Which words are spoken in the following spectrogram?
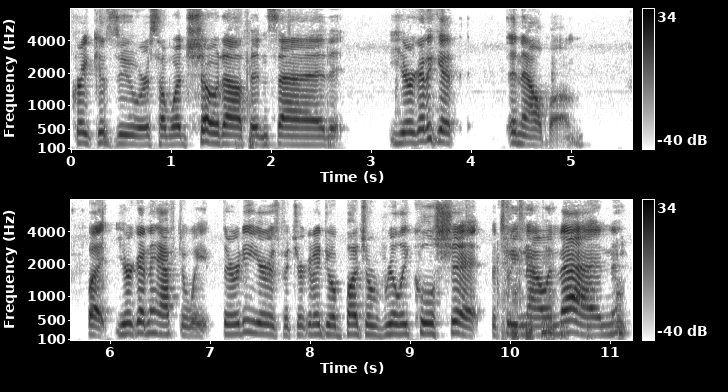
Great Gazoo or someone showed up and said, "You're gonna get an album, but you're gonna have to wait 30 years, but you're gonna do a bunch of really cool shit between now and then,"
